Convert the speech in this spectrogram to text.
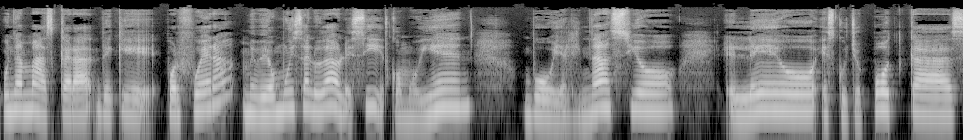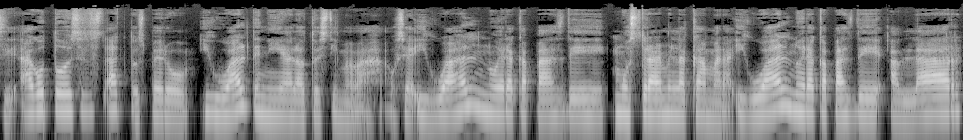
una máscara de que por fuera me veo muy saludable, sí, como bien, voy al gimnasio, leo, escucho podcasts, hago todos esos actos, pero igual tenía la autoestima baja. O sea, igual no era capaz de mostrarme en la cámara, igual no era capaz de hablar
